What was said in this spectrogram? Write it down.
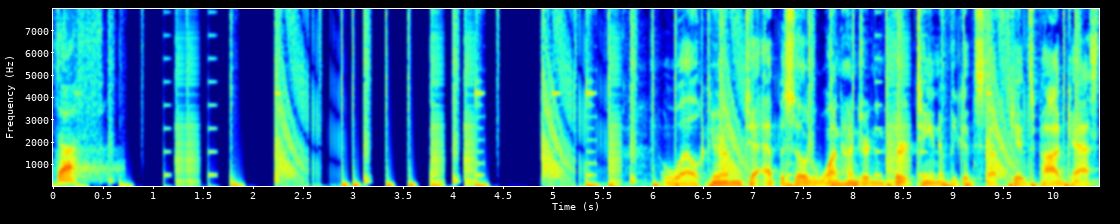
stuff. Welcome to episode 113 of the Good Stuff Kids podcast.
